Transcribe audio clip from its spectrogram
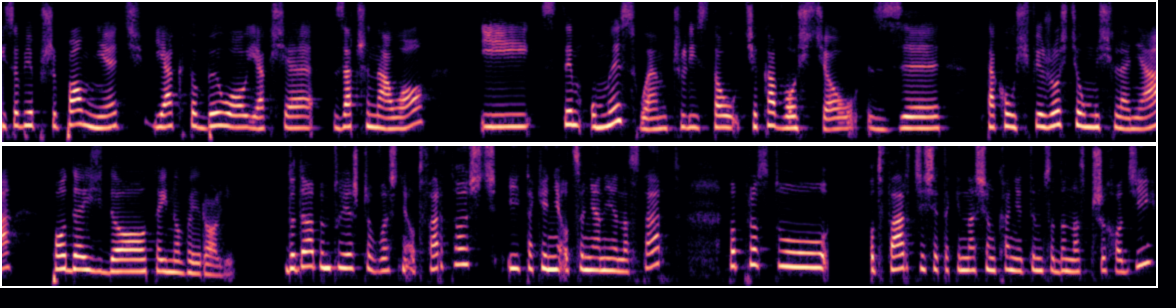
i sobie przypomnieć, jak to było, jak się zaczynało, i z tym umysłem, czyli z tą ciekawością, z taką świeżością myślenia podejść do tej nowej roli. Dodałabym tu jeszcze właśnie otwartość i takie nieocenianie na start. Po prostu otwarcie się, takie nasiąkanie tym, co do nas przychodzi,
